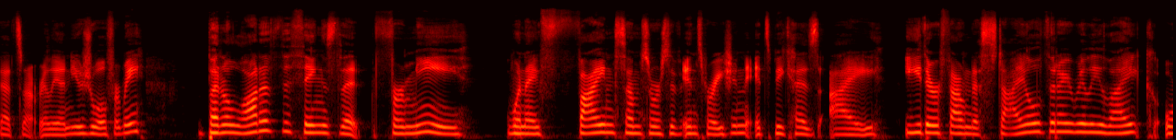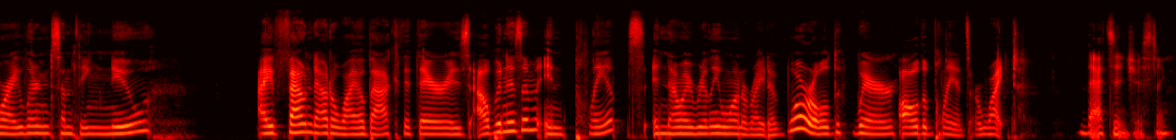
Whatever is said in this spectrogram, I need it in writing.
that's not really unusual for me. But a lot of the things that, for me, when I find some source of inspiration, it's because I either found a style that I really like or I learned something new. I found out a while back that there is albinism in plants, and now I really want to write a world where all the plants are white. That's interesting.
